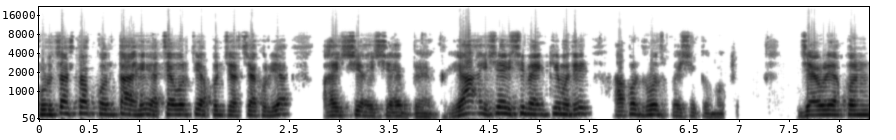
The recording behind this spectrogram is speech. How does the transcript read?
पुढचा स्टॉक कोणता आहे? याच्यावरती आपण चर्चा करूया. ICICI bank. या आयसीआयसी बँकेमध्ये आपण रोज पैसे कमवतो. ज्यावेळी आपण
